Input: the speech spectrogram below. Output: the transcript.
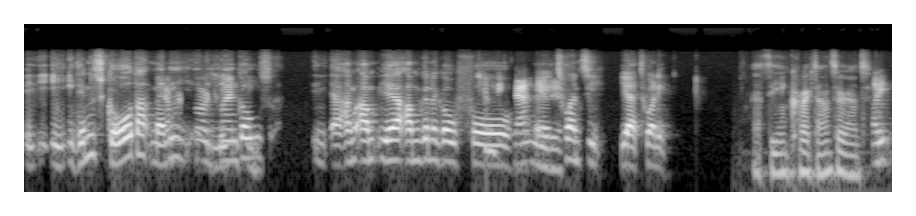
He, he, he didn't score that many league 20. goals. I'm, I'm, yeah, I'm going to go for uh, 20. Yeah, 20. That's the incorrect answer, Ant. I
